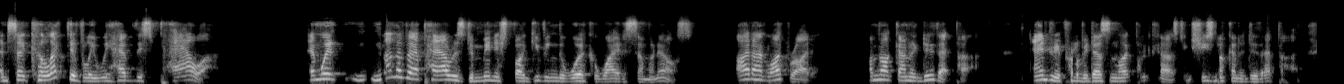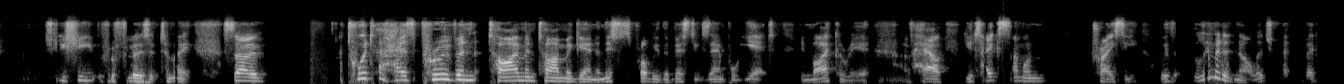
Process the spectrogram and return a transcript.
And so collectively, we have this power. And when none of our power is diminished by giving the work away to someone else. I don't like writing. I'm not going to do that part. Andrea probably doesn't like podcasting. She's not going to do that part. She, she refers it to me. So Twitter has proven time and time again, and this is probably the best example yet in my career of how you take someone, Tracy, with limited knowledge but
